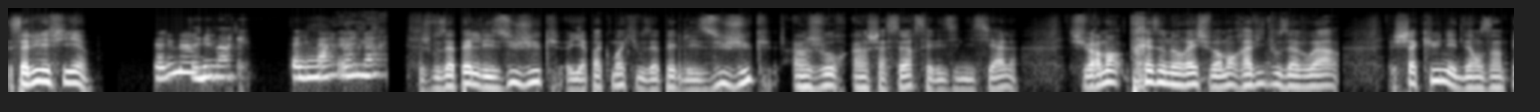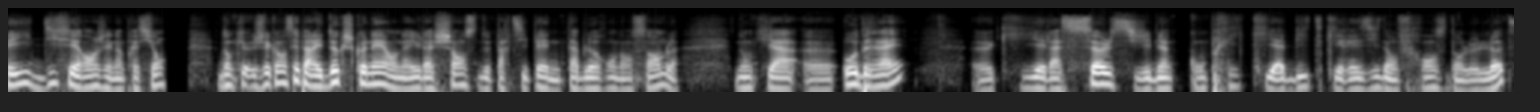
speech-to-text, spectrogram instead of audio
Salut les filles. Salut Marc. Salut Marc. Salut Marc. Salut Marc. Je vous appelle les Ujuk. Il n'y a pas que moi qui vous appelle les Ujuk. Un jour, un chasseur, c'est les initiales. Je suis vraiment très honoré, je suis vraiment ravi de vous avoir. Chacune est dans un pays différent, j'ai l'impression. Donc, je vais commencer par les deux que je connais. On a eu la chance de participer à une table ronde ensemble. Donc, il y a euh, Audrey, euh, qui est la seule, si j'ai bien compris, qui habite, qui réside en France, dans le Lot.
